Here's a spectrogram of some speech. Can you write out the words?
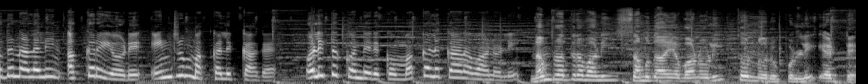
பொது நலனின் அக்கறையோடு என்றும் மக்களுக்காக ஒலித்துக் கொண்டிருக்கும் மக்களுக்கான வானொலி. நம் ரத்னவாணி சமுதாய வானொலி தொண்ணூறு புள்ளி எட்டு.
